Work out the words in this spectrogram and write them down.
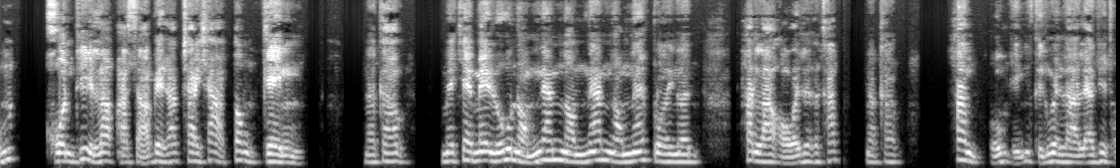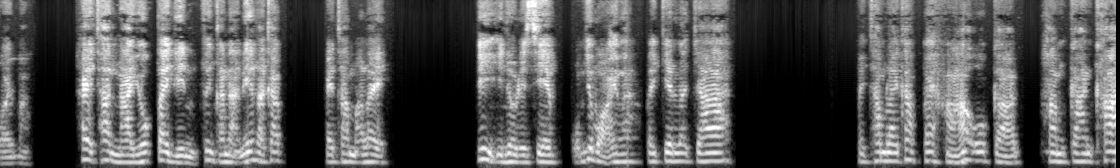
ม คนที่รับอาสาไปรับใช้ชาติต้องเก่งนะครับ ไม่ใช่ไม่รู้หน่อมแนมหน่อมแนมหน่อมแนมโปรยเงิน ท่านลาออกไว้เลยนะครับนะครับ ท่านองค์หญิงถึงเวลาแล้วที่ถอยมา ให้ท่านนายกใต้ดิน ซึ่งขณะนี้นะครับ ไปทำอะไร ที่อินโดนีเซีย ผมจะบอกให้มาไปเจรจา ไปทำอะไรครับ ไปหาโอกาสทำการค้า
